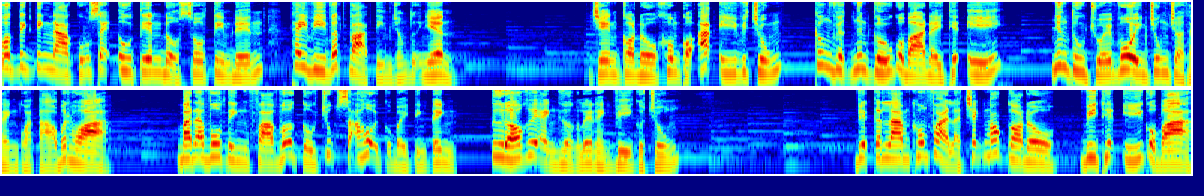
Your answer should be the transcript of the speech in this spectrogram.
con tinh tinh nào cũng sẽ ưu tiên đổ xô tìm đến thay vì vất vả tìm trong tự nhiên. Jane Cordo không có ác ý với chúng, công việc nghiên cứu của bà đầy thiện ý, nhưng thùng chuối vô hình chung trở thành quả táo bất hòa. Bà đã vô tình phá vỡ cấu trúc xã hội của bầy tinh tinh, từ đó gây ảnh hưởng lên hành vi của chúng. Việc cần làm không phải là trách móc Cordo vì thiện ý của bà,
